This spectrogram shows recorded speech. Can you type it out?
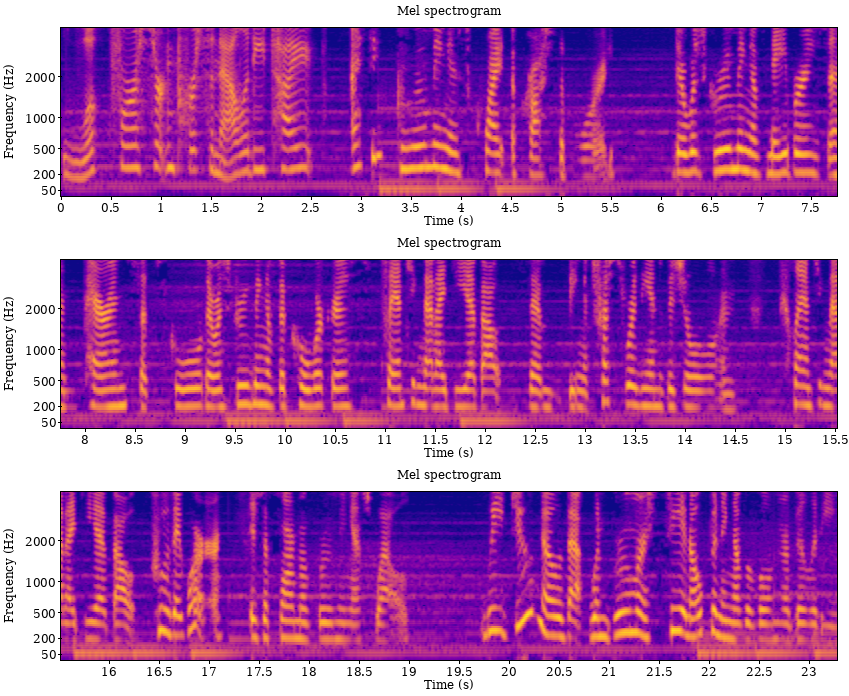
look for a certain personality type? I think grooming is quite across the board. There was grooming of neighbors and parents at school. There was grooming of the coworkers, planting that idea about them being a trustworthy individual and planting that idea about who they were is a form of grooming as well. We do know that when groomers see an opening of a vulnerability,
